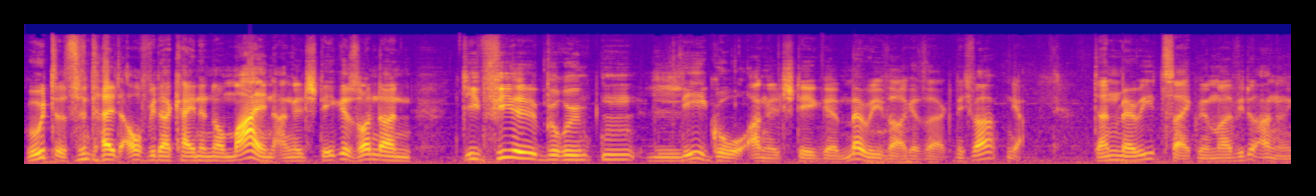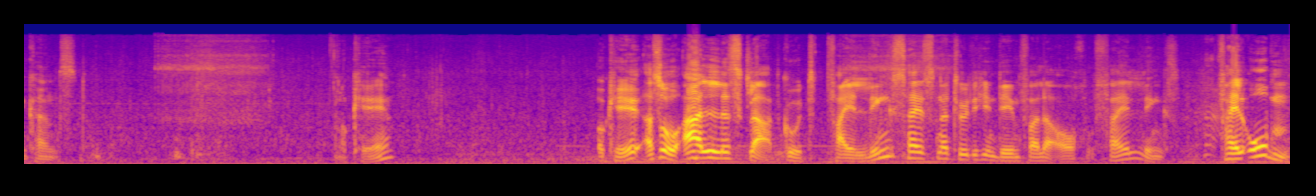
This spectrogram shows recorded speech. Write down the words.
Gut, es sind halt auch wieder keine normalen Angelstege, sondern die viel berühmten Lego-Angelstege. Mary war gesagt, nicht wahr? Ja. Dann Mary, zeig mir mal, wie du angeln kannst. Okay. Okay, achso, alles klar. Gut. Pfeil links heißt natürlich in dem Falle auch Pfeil links. Pfeil oben.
